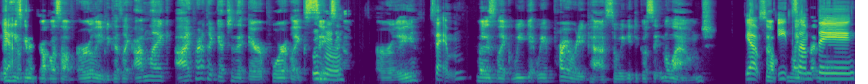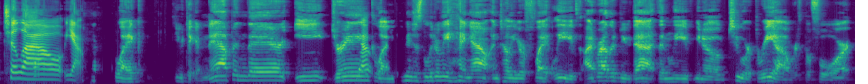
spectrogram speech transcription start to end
Yeah. And he's gonna drop us off early because like I'm like I'd rather get to the airport like 6 Mhm. hours early Same. because like we get we have priority pass so we get to go sit in the lounge. Yep. So, Eat like, something. Chill out. Yeah. Like you take a nap in there, eat, drink, Yep. like you can just literally hang out until your flight leaves. I'd rather do that than leave, you know, two or three hours before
